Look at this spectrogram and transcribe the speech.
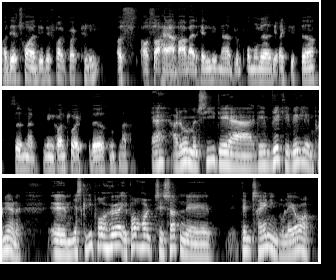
og det tror jeg, det er det folk godt kan lide. Og, og så har jeg bare været heldig med at blive promoveret de rigtige steder, siden at min konto eksploderede som den er. Ja, og det må man sige, det er, det er virkelig, virkelig imponerende. Øhm, jeg skal lige prøve at høre, i forhold til sådan øh, den træning, du laver,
